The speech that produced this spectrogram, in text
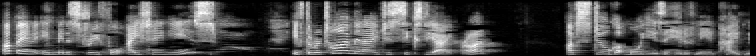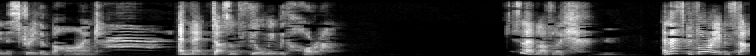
I've been in ministry for 18 years. If the retirement age is 68, right? I've still got more years ahead of me in paid ministry than behind. And that doesn't fill me with horror. Isn't that lovely? And that's before I even start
